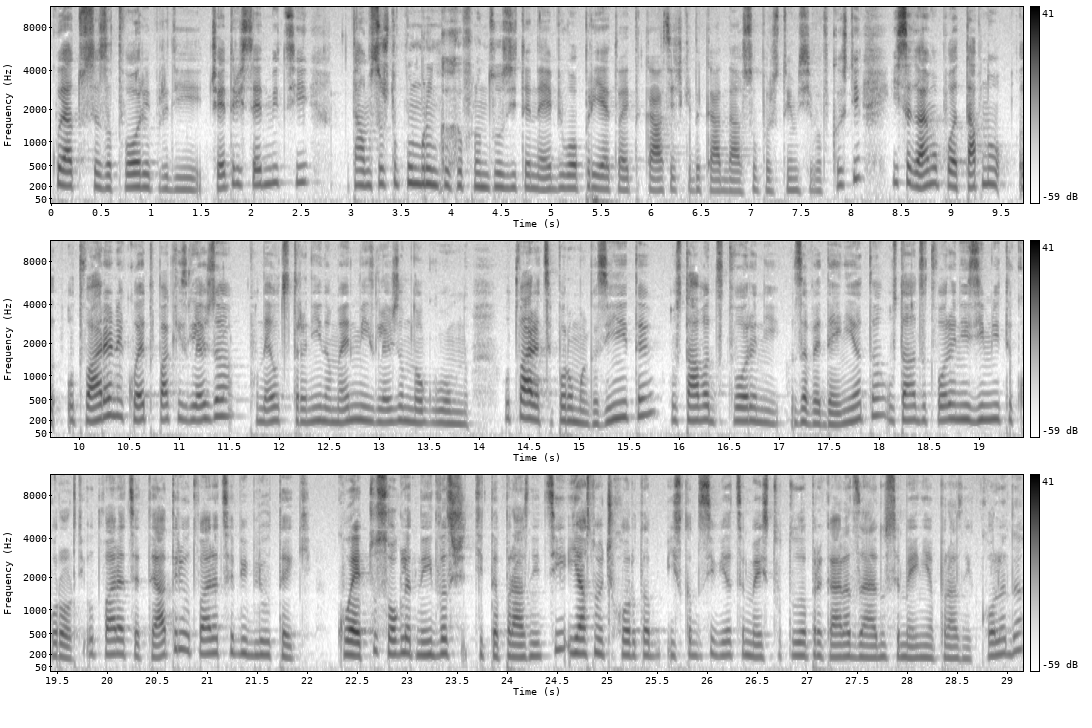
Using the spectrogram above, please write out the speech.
която се затвори преди 4 седмици. Там също помрънкаха французите, не е било прието е така всички да кажат да, супер, стоим си вкъщи. И сега има поетапно отваряне, което пак изглежда, поне от страни на мен, ми изглежда много умно. Отварят се първо магазините, остават затворени заведенията, остават затворени зимните курорти, отварят се театри, отварят се библиотеки. Което с оглед на идващите празници, ясно е, че хората искат да си видят семейството, да прекарат заедно семейния празник Коледа.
